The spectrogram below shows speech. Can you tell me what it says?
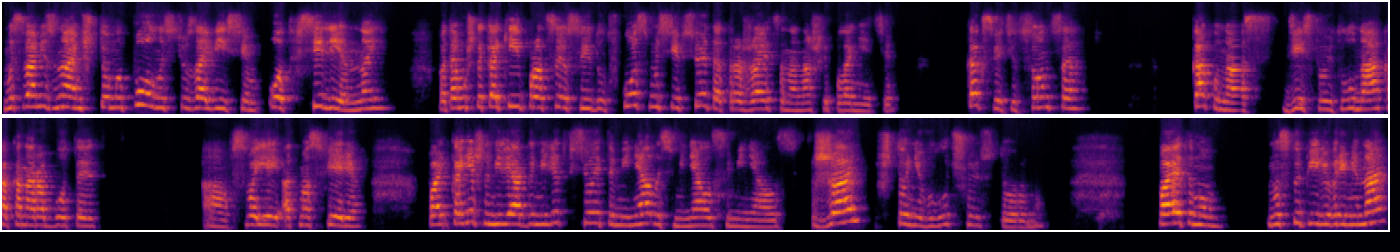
мы с вами знаем, что мы полностью зависим от Вселенной, потому что какие процессы идут в космосе, все это отражается на нашей планете. Как светит Солнце, как у нас действует Луна, как она работает а, в своей атмосфере. Конечно, миллиардами лет все это менялось, менялось и менялось. Жаль, что не в лучшую сторону. Поэтому наступили времена,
